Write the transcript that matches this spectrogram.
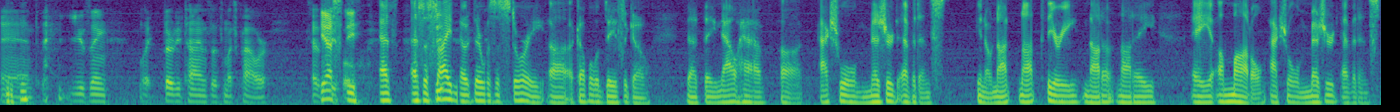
and using like 30 times as much power as yes, people. The, as as a side note, there was a story uh, a couple of days ago that they now have uh, actual measured evidence. You know, not not theory, not a not a a, a model, actual measured evidence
